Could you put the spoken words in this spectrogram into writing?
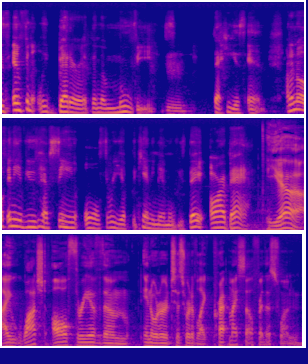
is infinitely better than the movies Mm. that he is in. I don't know if any of you have seen all three of the Candyman movies. They are bad. Yeah, I watched all three of them in order to sort of like prep myself for this one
